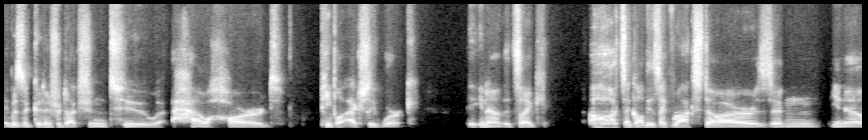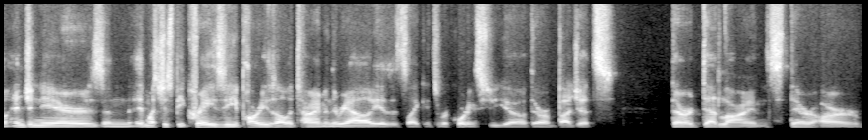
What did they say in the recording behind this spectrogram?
it was a good introduction to how hard people actually work. You know it's like oh it's like all these like rock stars and you know engineers and it must just be crazy parties all the time. And the reality is it's like it's a recording studio. There are budgets. There are deadlines. There are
